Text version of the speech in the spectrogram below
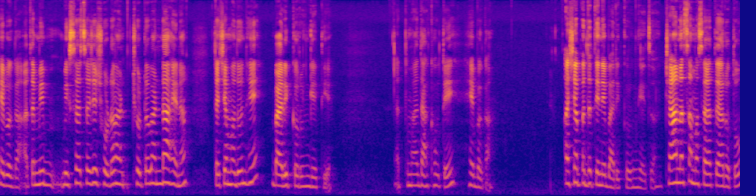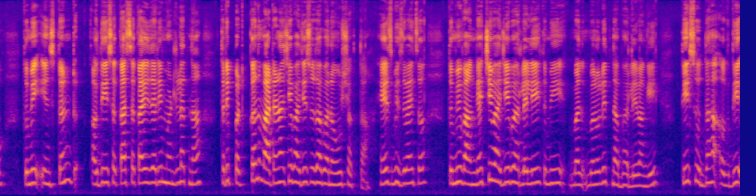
हे बघा आता मी मिक्सरचं जे छोटं छोटं भांडं आहे ना त्याच्यामधून हे बारीक करून घेते. आता तुम्हाला दाखवते हे बघा. अशा पद्धतीने बारीक करून घ्यायचं. छान असा मसाला तयार होतो. तुम्ही इन्स्टंट अगदी सकाळ सकाळी जरी म्हटलं ना तरी पटकन वाटणाची भाजीसुद्धा बनवू शकता. हेच भिजवायचं. तुम्ही वांग्याची भाजी भरलेली तुम्ही बन बनवलीत ना भरली वांगी तीसुद्धा अगदी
